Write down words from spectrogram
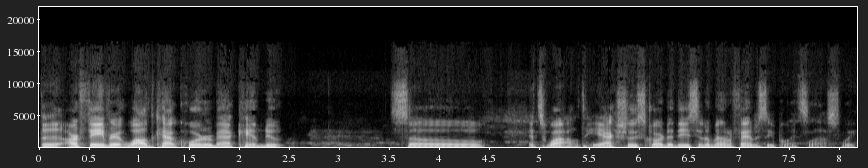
the our favorite Wildcat quarterback, Cam Newton. So it's wild. He actually scored a decent amount of fantasy points last week.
